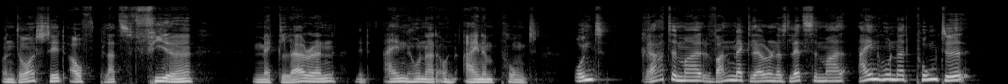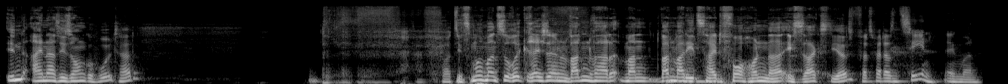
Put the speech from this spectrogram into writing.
Und dort steht auf Platz 4 McLaren mit 101 Punkt. Und rate mal, wann McLaren das letzte Mal 100 Punkte in einer Saison geholt hat. Vor, Jetzt muss man zurückrechnen, wann war, man, wann war die Zeit vor Honda? Ich sag's dir. vor 2010 irgendwann.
